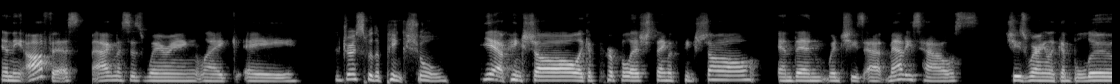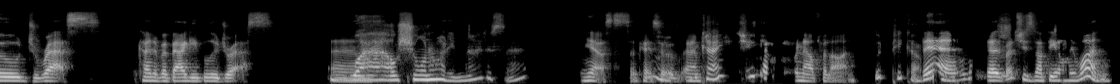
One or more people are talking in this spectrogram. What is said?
in the office, Agnes is wearing like a A dress with a pink shawl. yeah, pink shawl, like a purplish thing with a pink shawl. And then when she's at Maddie's house, she's wearing like a blue dress, kind of a baggy blue dress. Um, wow, Shauna, I didn't notice that. Yes. Okay. So Hmm, um, okay. she- she's got a different outfit on. Good pickup. Then, but she's not the only one.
